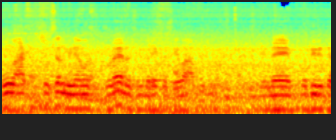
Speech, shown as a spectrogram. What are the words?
હું આ સોશિયલ મીડિયામાં જોડાયેલો છું દરેક સેવા આપું છું. અને બધી રીતે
